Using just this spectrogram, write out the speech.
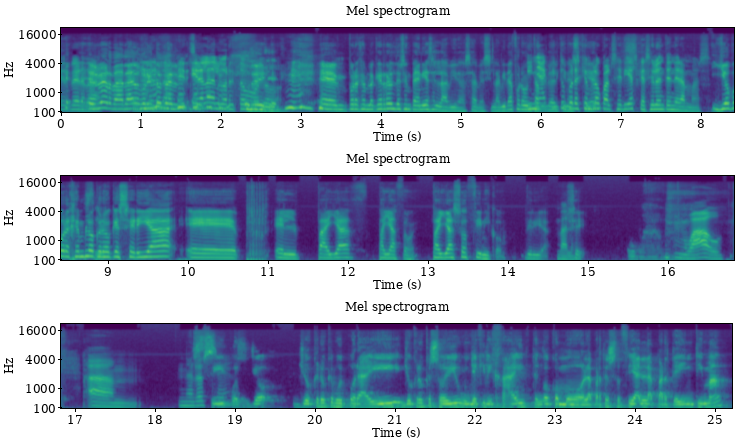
es verdad. Es verdad, era el gorrito con- Era la del gorrito Sí. mono. Eh, por ejemplo, ¿qué rol desempeñarías en la vida? ¿Sabes? Si la vida fuera un tablero Iñaki, del tú, por ejemplo, quién. ¿cuál serías? Que así lo entenderán más. Yo, por ejemplo, Sí. creo que sería eh, el payaz, payazo, payaso cínico, diría. Vale. Sí. Oh, wow. wow. No lo Sí, sé. pues yo, yo creo que voy por ahí. Yo creo que soy un Jekyll y Hyde. Tengo como la parte social, la parte íntima.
